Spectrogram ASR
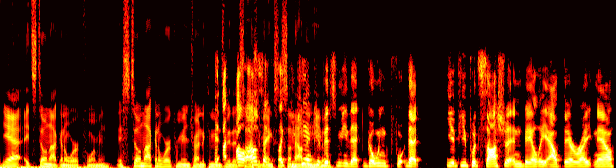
yeah, it's still not going to work for me. It's still not going to work for me in trying to convince me that I'll, Sasha I'll say, Banks like, is somehow you can't convince me that going for that if you put Sasha and Bayley out there right now,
